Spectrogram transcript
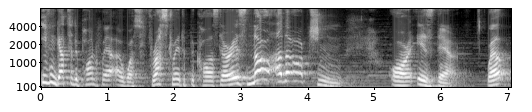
even got to the point where I was frustrated because there is no other option. Or is there? Well,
